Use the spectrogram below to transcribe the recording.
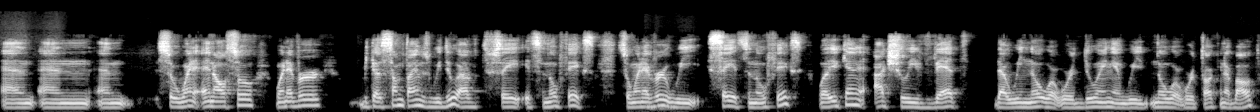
And and and so when and also whenever because sometimes we do have to say it's a no fix so whenever we say it's a no fix well you can actually vet that we know what we're doing and we know what we're talking about.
